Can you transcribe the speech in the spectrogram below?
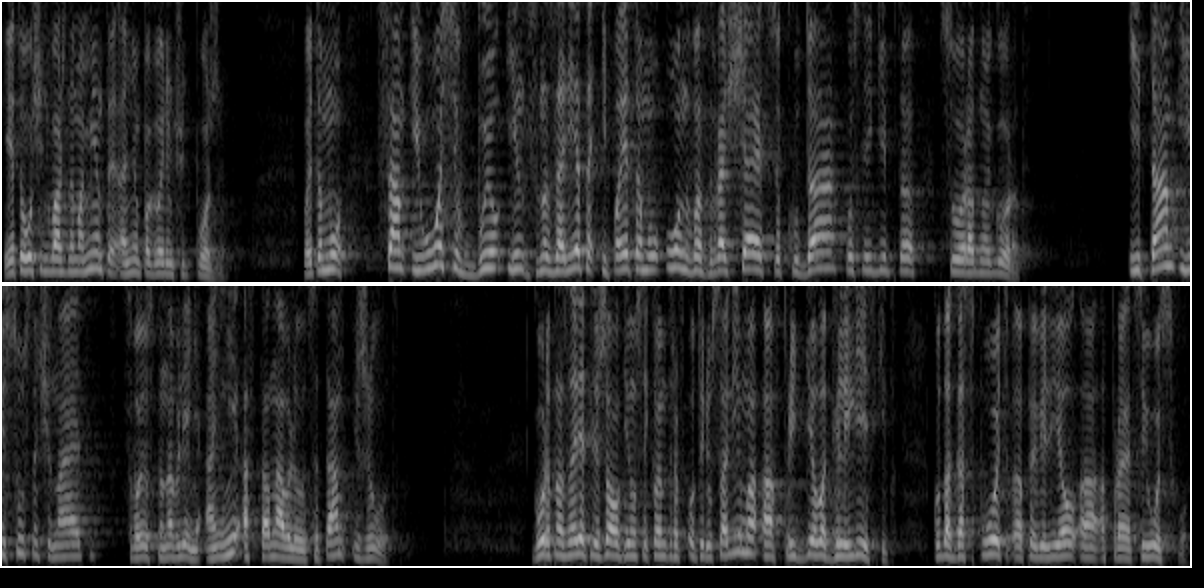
И это очень важные моменты, о нем поговорим чуть позже. Поэтому сам Иосиф был из Назарета, и поэтому он возвращается куда после Египта? В свой родной город – и там Иисус начинает свое становление. Они останавливаются там и живут. Город Назарет лежал в 90 километров от Иерусалима, а в пределах Галилейских, куда Господь а, повелел а, отправиться Иосифу.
